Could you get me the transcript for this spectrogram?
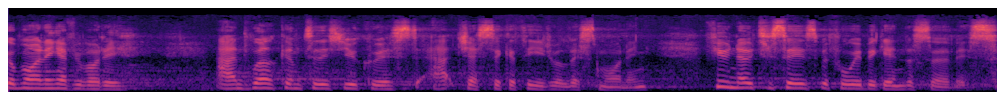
Good morning, everybody, and welcome to this Eucharist at Chester Cathedral this morning. A few notices before we begin the service.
